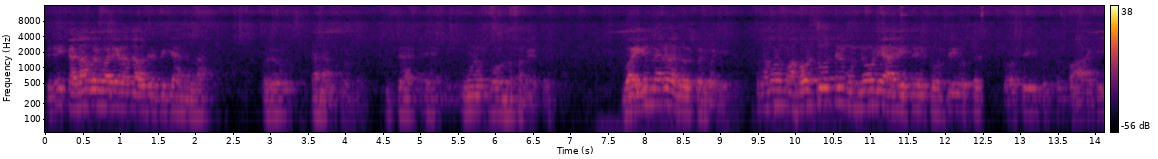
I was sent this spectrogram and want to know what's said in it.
പിന്നെ ഈ കലാപരിപാടികളൊക്കെ അവതരിപ്പിക്കാനുള്ള ഒരു കാലാവസ്ഥയുണ്ട് ഉച്ച ഊണ് പോകുന്ന സമയത്ത്. വൈകുന്നേരം അതൊരു പരിപാടിയുണ്ട് അപ്പൊ നമ്മൾ മഹോത്സവത്തിന് മുന്നോടിയായിട്ട് തുളസി കുത്ത് തുളസി കുത്ത് പാടി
